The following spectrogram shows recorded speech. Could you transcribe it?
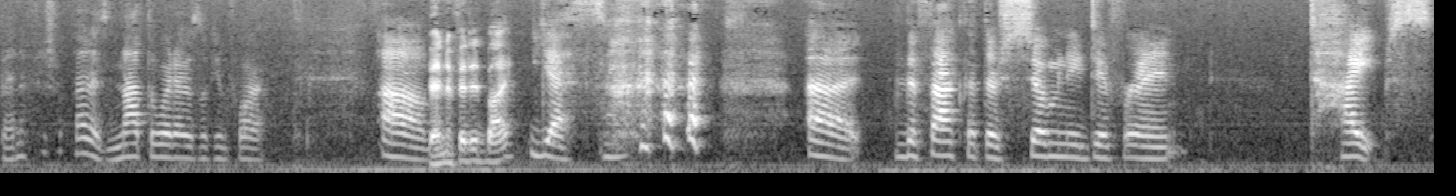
Beneficial? That is not the word I was looking for. Um, Benefited by? Yes. uh, the fact that there's so many different types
